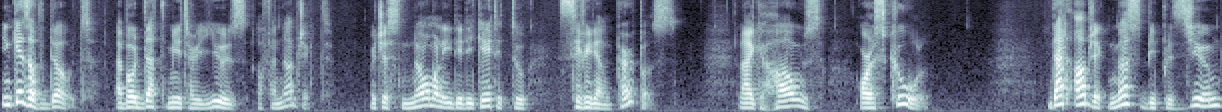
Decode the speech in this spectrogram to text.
in case of doubt about that military use of an object, which is normally dedicated to civilian purpose, like a house or a school, that object must be presumed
